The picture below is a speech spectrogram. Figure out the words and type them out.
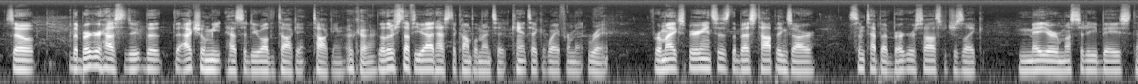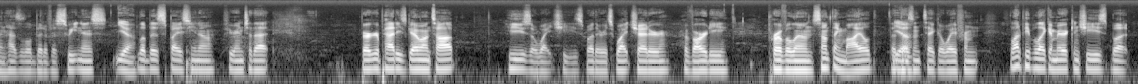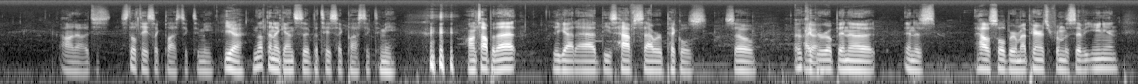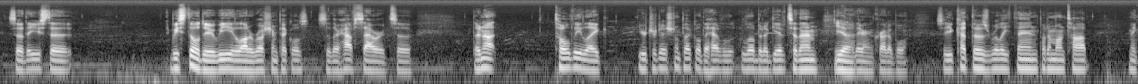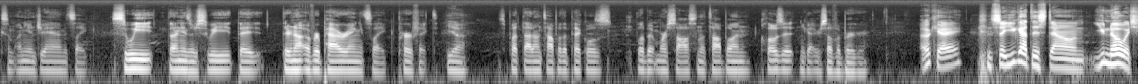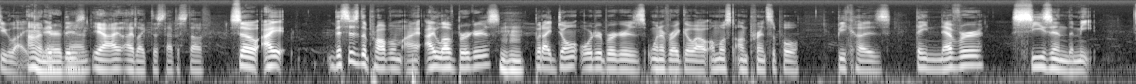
So, the burger has to do the the actual meat has to do all the talking talking. okay. The other stuff you add has to complement it. Can't take away from it. Right. From my experiences, the best toppings are some type of burger sauce, which is like mayo mustardy based and has a little bit of a sweetness, Yeah. a little bit of spice, you know, if you're into that. Burger patties go on top. You use a white cheese, whether it's white cheddar, Havarti, provolone, something mild that Yeah. doesn't take away from. A lot of people like American cheese, but I don't know, It's just still tastes like plastic to me. Yeah. Nothing against it, but tastes like plastic to me. on top of that, you got to add these half sour pickles. So Okay. I grew up in a in a s- household where my parents were from the Soviet Union, so they used to. We still do. We eat a lot of Russian pickles, so they're half soured. So they're not totally like your traditional pickle. They have a l- little bit of give to them. yeah. They're incredible. So you cut those really thin, put them on top, make some onion jam. It's like sweet. The onions are sweet. They they're not overpowering. It's like perfect. Yeah. Just put that on top of the pickles. A little bit more sauce on the top bun. Close it. You got yourself a burger. Okay. so you got this down. You know what you like. I'm a nerd, there's- man. Yeah, I, I like this type of stuff. So I, this is the problem. I I love burgers, Mm-hmm. but I don't order burgers whenever I go out, almost on principle, because they never season the meat.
